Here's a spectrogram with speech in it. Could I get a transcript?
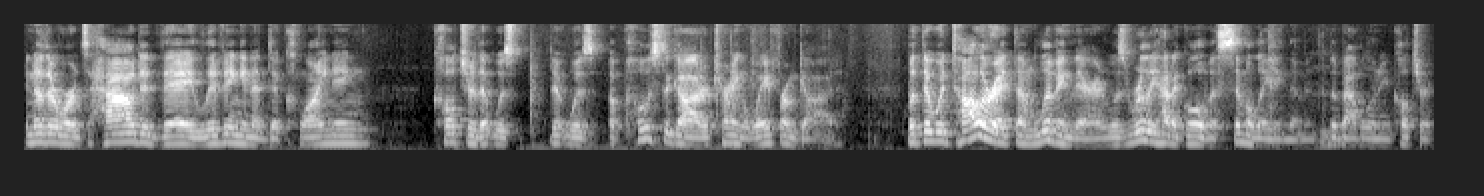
in other words, how did they living in a declining culture that was that was opposed to God or turning away from God, but that would tolerate them living there and was really had a goal of assimilating them into the Babylonian culture.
